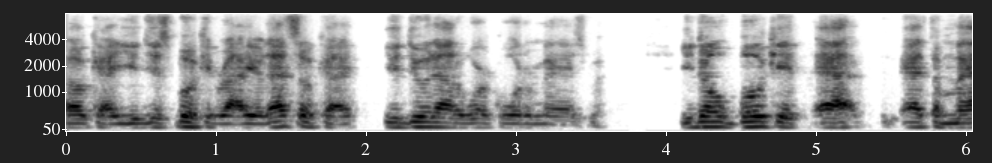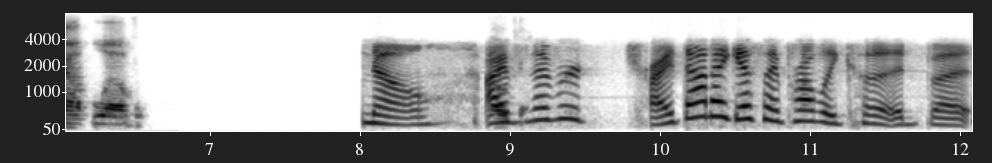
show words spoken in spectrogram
Okay, you just book it right here. That's okay. You do it out of work order management. You don't book it at, at the map level. No, I've never tried that. I guess I probably could, but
